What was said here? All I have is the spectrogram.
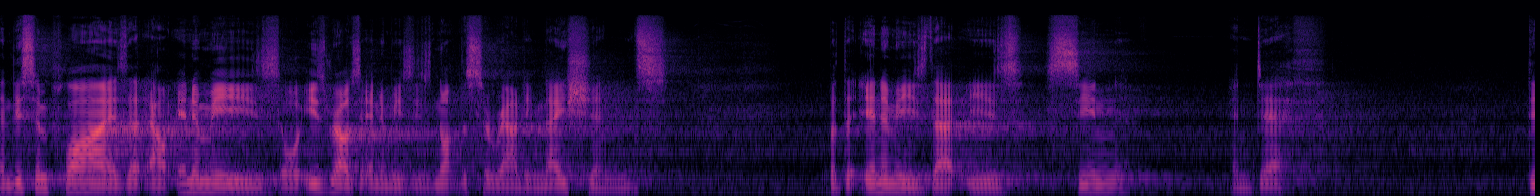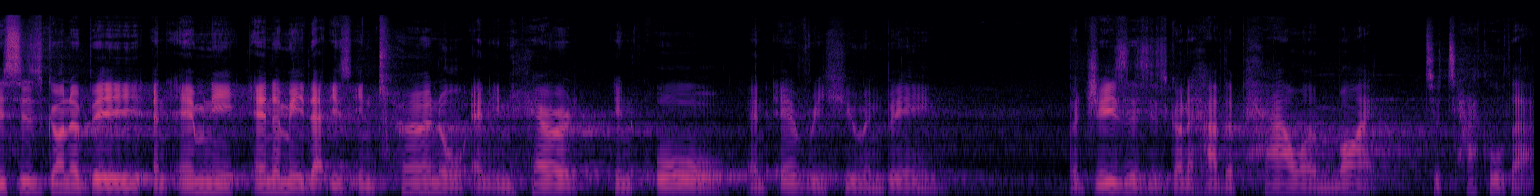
And this implies that our enemies, or Israel's enemies, is not the surrounding nations, but the enemies that is sin and death. This is going to be an enemy, enemy that is internal and inherent in all and every human being. But Jesus is going to have the power and might to tackle that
